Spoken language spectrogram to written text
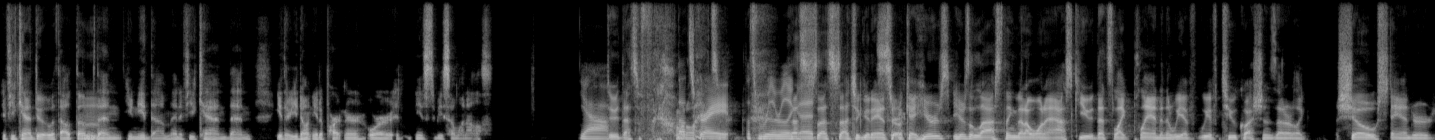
If you can't do it without them, Mm. then you need them. And if you can, then either you don't need a partner or it needs to be someone else. Yeah. dude, that's a phenomenal That's great. answer. That's really, really that's, good. That's such a good answer. Sick. Okay, here's here's the last thing that I want to ask you. That's like planned, and then we have we have two questions that are like show standard.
